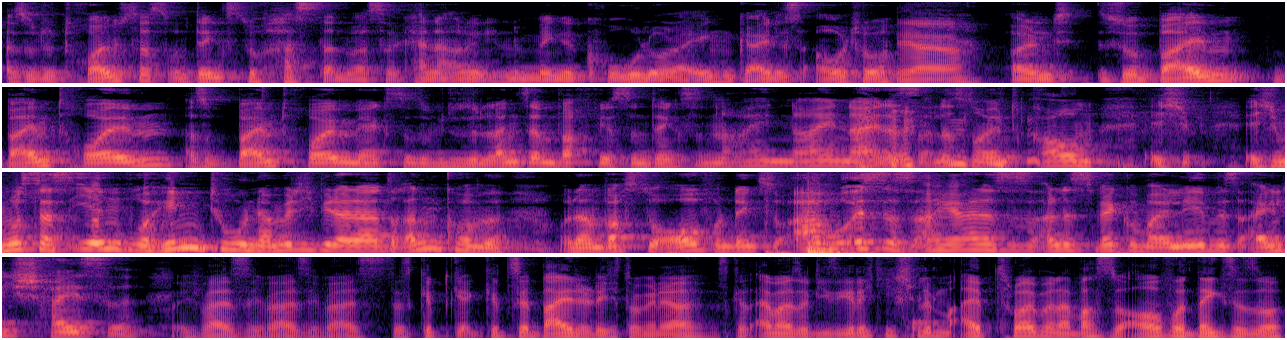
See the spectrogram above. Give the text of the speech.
also du träumst das und denkst, du hast dann was, keine Ahnung, eine Menge Kohle oder irgendein geiles Auto. Ja, Und so beim, beim Träumen, also beim Träumen merkst du so, wie du so langsam wach wirst und denkst, nein, nein, nein, das ist alles nur ein Traum. Ich, ich muss das irgendwo hin tun, damit ich wieder da dran komme. Und dann wachst du auf und denkst so, ah, wo ist das? Ach ja, das ist alles weg und mein Leben ist eigentlich scheiße. Ich weiß, ich weiß, ich weiß. Das gibt gibt's in beide Richtungen, ja. Es gibt einmal so diese richtig schlimmen Albträume, dann wachst du auf und denkst dir so,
